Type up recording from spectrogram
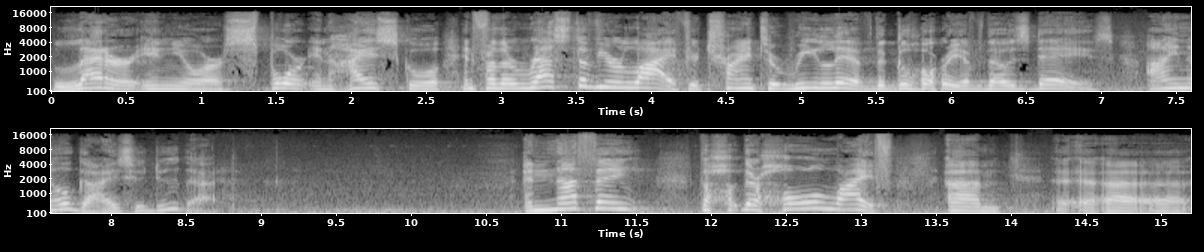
letter in your sport in high school, and for the rest of your life, you're trying to relive the glory of those days. I know guys who do that. And nothing, the, their whole life um, uh, uh,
